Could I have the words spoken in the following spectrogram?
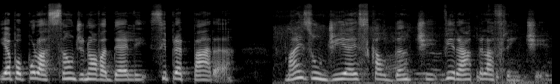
e a população de Nova Delhi se prepara. Mais um dia escaldante virá pela frente.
